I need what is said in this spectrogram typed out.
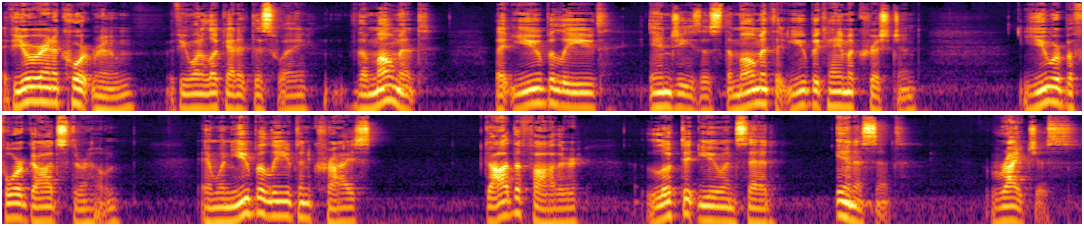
If you were in a courtroom, if you want to look at it this way, the moment that you believed in Jesus, the moment that you became a Christian, you were before God's throne. And when you believed in Christ, God the Father looked at you and said, Innocent, righteous.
